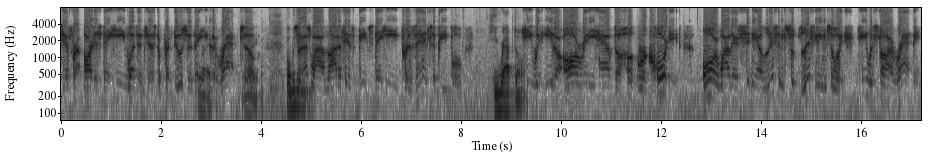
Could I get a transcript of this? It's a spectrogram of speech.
different artists that he wasn't just a producer that he could rap to. Right. But we So that's why a lot of his beats that he presented to people, he rapped on. he would either already have the hook recorded, or while they're sitting there listening to, listening to it, he would start rapping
